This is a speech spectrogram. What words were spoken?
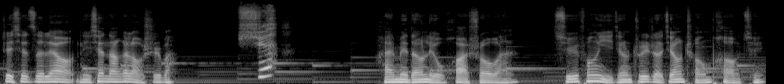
这些资料你先拿给老师吧。学，还没等柳话说完。徐峰已经追着江城跑去，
